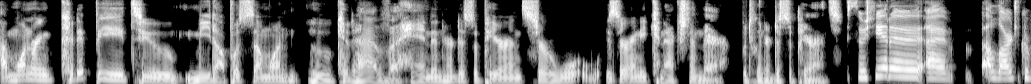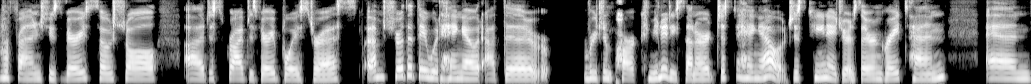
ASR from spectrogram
I'm wondering, could it be to meet up with someone who could have a hand in her disappearance, or is there any connection there between her disappearance? So she had a, a, a large group of friends. She was very social, uh, described as very boisterous. I'm sure that they would hang out at the Regent Park Community Center just to hang out, just teenagers. They're in grade 10. And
